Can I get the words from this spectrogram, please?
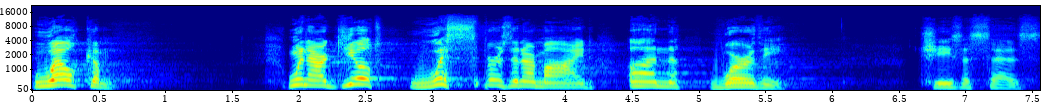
welcome when our guilt whispers in our mind, unworthy, Jesus says,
